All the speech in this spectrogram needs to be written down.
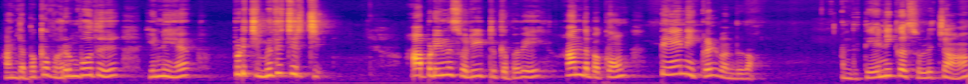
அந்த பக்கம் வரும்போது என்னைய பிடிச்சி மிதிச்சிருச்சு அப்படின்னு சொல்லிகிட்டு இருக்கப்பவே அந்த பக்கம் தேனீக்கள் வந்துதான். அந்த தேனீக்கள் சொல்லிச்சான்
